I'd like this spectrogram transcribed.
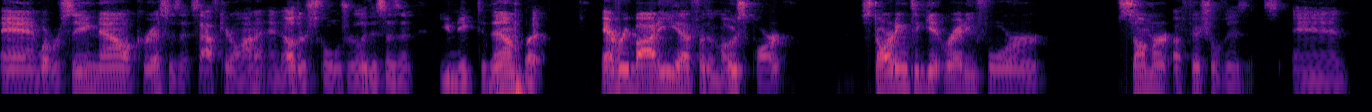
And what we're seeing now, Chris, is that South Carolina and other schools, really, this isn't unique to them, but everybody, uh, for the most part, starting to get ready for summer official visits. And,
